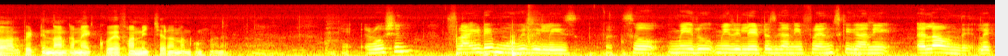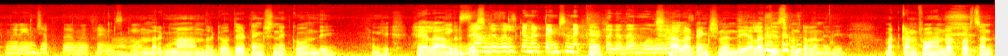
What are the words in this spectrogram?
వాళ్ళు పెట్టిన దానికన్నా ఎక్కువే ఫన్ ఇచ్చారని అనుకుంటున్నాను Roshan Friday movie release so మీరు మీ రిలేటివ్స్ కానీ ఫ్రెండ్స్కి కానీ ఎలా ఉంది? లైక్ మీరు ఏం చెప్తారు మీ ఫ్రెండ్స్కి అందరికి మా అందరికీ అయితే టెన్షన్ ఎక్కువ ఉంది. ఎలా అందరు ఎగ్జామ్ రిజల్ట్ కన్నా టెన్షన్ ఎక్కువ ఉంటుంది కదా మూవీ చాలా టెన్షన్ ఉంది ఎలా తీసుకుంటారు అనేది. బట్ కన్ఫర్మ్ హండ్రెడ్ పర్సెంట్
